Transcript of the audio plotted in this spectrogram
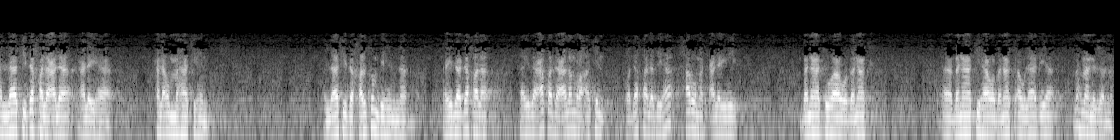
اللاتي دخل على عليها على أمهاتهن. اللاتي دخلتم بهن. فإذا دخل فإذا عقد على امرأة ودخل بها حرمت عليه بناتها وبنات بناتها وبنات أولادها مهما نزلنا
